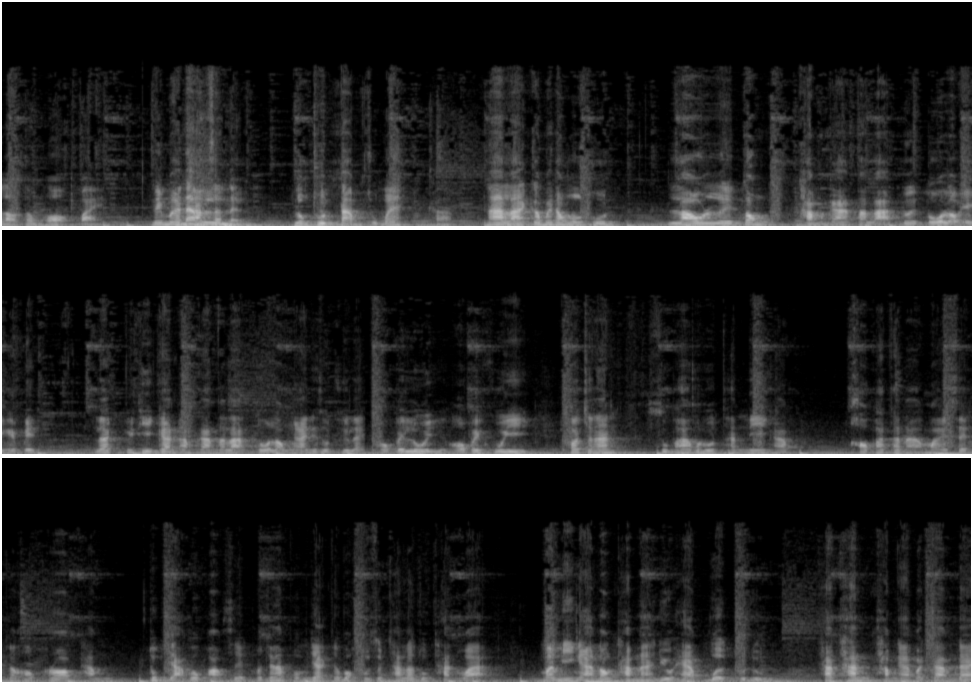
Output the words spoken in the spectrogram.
เราต้องออกไป ในเมื่อท่านนำเสนอ ลงทุนต่ำถูกไหมครับหน้าร้านก็ไม่ต้องลงทุน เราเลยต้องทำการตลาดด้วยตัวเราเองให้เป็น และวิธีการทำการตลาดตัวเราง่ายที่สุดคืออะไรออกไปลุยออกไปคุย เพราะฉะนั้นสุภาพบุรุษท่านนี้ครับเขาพัฒนา mindset แล้วเขาพร้อมทำทุกอย่างเพื่อความสำเร็จเพราะฉะนั้นผมอยากจะบอกคุณสุดท้ายและทุกท่านว่ามันมีงานต้องทำนะ you have work to do ถ้าท่านทำงานประจำได้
